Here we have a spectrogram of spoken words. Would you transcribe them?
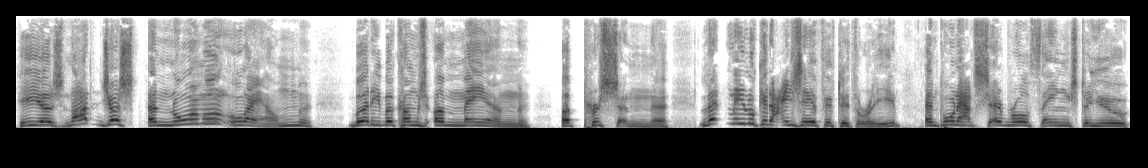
He is not just a normal lamb, but he becomes a man a person. Let me look at Isaiah 53 and point out several things to you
